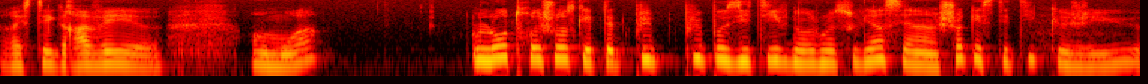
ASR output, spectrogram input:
restait gravé en moi. L'autre chose qui est peut-être plus, plus positive dont je me souviens, c'est un choc esthétique que j'ai eu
